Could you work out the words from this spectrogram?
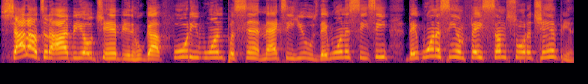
Shout out to the IBO champion who got 41% Maxie Hughes. They want to see, see, they want to see him face some sort of champion.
